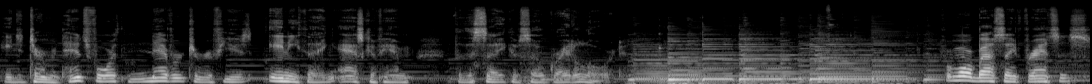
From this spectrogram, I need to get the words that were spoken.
he determined henceforth never to refuse anything asked of him for the sake of so great a Lord. For more about St. Francis,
